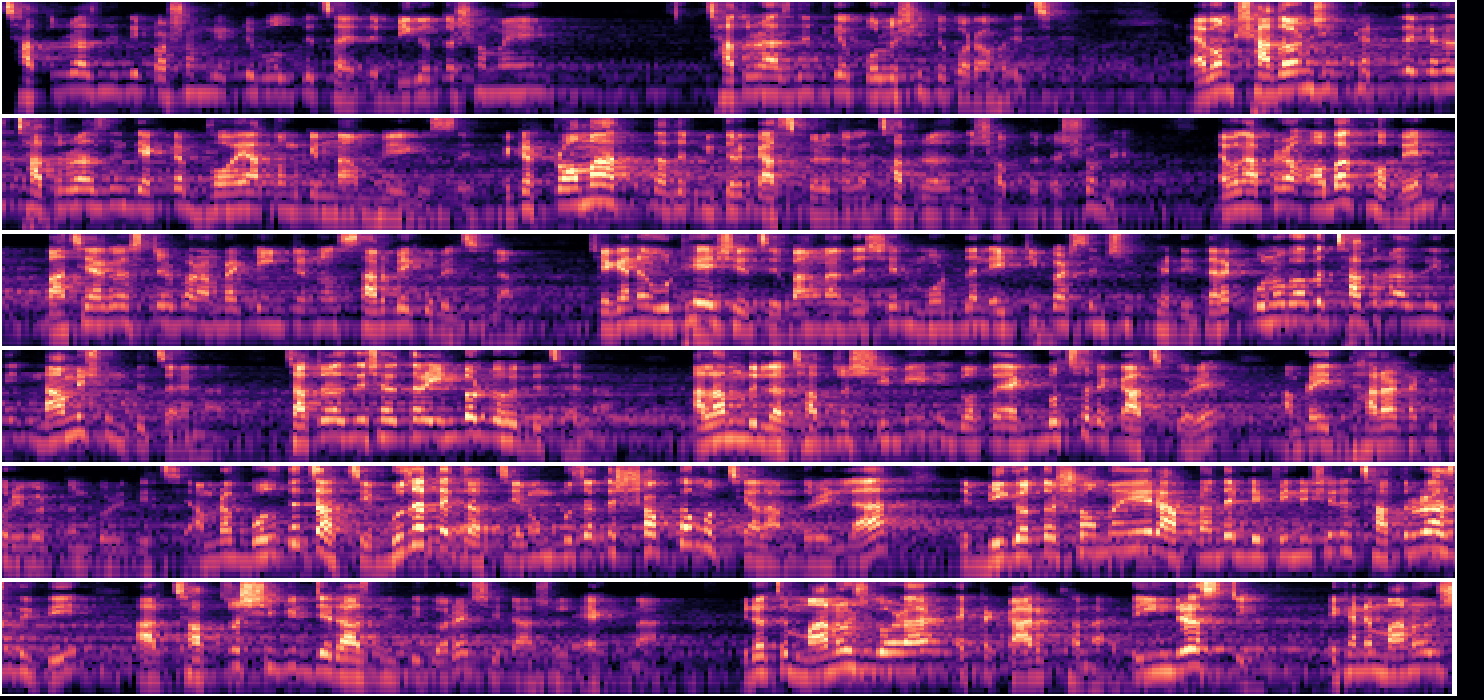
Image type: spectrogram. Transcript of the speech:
ছাত্র রাজনীতি প্রসঙ্গে একটু বলতে চাই যে বিগত সময়ে ছাত্র রাজনীতিকে কলুষিত করা হয়েছে এবং সাধারণ শিক্ষার্থীদের কাছে ছাত্র রাজনীতি একটা ভয় আতঙ্কের নাম হয়ে গেছে। একটা ট্রমা তাদের ভিতরে কাজ করে যখন ছাত্র রাজনীতি শব্দটা শোনে। এবং আপনারা অবাক হবেন, পাঁচই আগস্টের পর আমরা একটা ইন্টারনাল সার্ভে করেছিলাম। সেখানে উঠে এসেছে বাংলাদেশের মোর দ্যান এইট্টি পার্সেন্ট শিক্ষার্থী তারা কোনোভাবে ছাত্র রাজনীতির নামই শুনতে চায় না। ছাত্র রাজনীতির সাথে তারা ইনভলভ হতে চায় না। আলহামদুলিল্লাহ ছাত্র শিবির গত এক বছরে কাজ করে আমরা এই ধারাটাকে পরিবর্তন করে দিচ্ছি। আমরা বলতে চাচ্ছি, বোঝাতে চাচ্ছি এবং বোঝাতে সক্ষম হচ্ছি, আলহামদুলিল্লাহ, যে বিগত সময়ের আপনাদের ডেফিনেশনে ছাত্র রাজনীতি আর ছাত্র শিবির যে রাজনীতি করে সেটা আসলে এক না। এটা হচ্ছে মানুষ গড়ার একটা কারখানা একটা ইন্ডাস্ট্রি এখানে মানুষ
